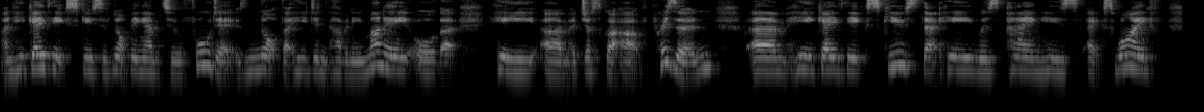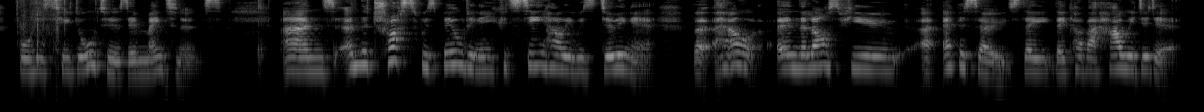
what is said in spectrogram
And he gave the excuse of not being able to afford it. It was not that he didn't have any money or that he um, had just got out of prison. Um, he gave the excuse that he was paying his ex-wife for his two daughters in maintenance and and the trust was building and you could see how he was doing it but how in the last few uh, episodes they they cover how he did it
